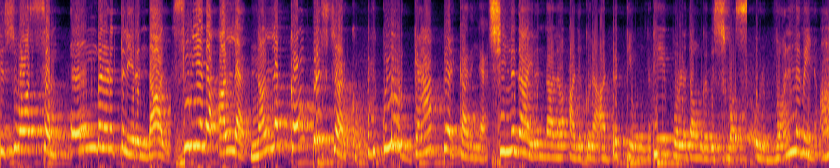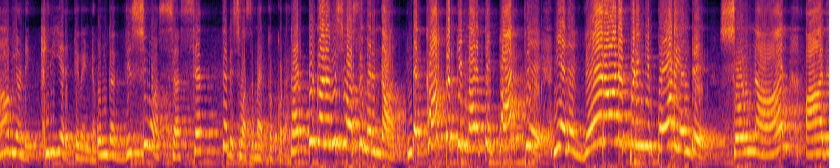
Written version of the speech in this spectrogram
விசுவாசம் உங்களிடத்தில் இருந்தால் சிறியதா அல்ல நல்ல கம்ப்ரெஸ்டா இருக்கும். அதுக்குள்ள ஒரு கேப் இருக்காதுங்க. சின்னதா இருந்தாலும் அதுக்கு ஒரு அடர்த்தி உண்டு. அதே போலதான் உங்க விசுவாசம். ஒரு வல்லமையின் ஆவியானுடைய கிரிய இருக்க வேண்டும். உங்க விசுவாச செத்த விசுவாசமா இருக்கக்கூடாது. கட்டுக்கள விசுவாசம் இருந்தால் இந்த காட்டத்தி மரத்தை பார்த்து நீ அதை வேறு சொன்னால் அது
